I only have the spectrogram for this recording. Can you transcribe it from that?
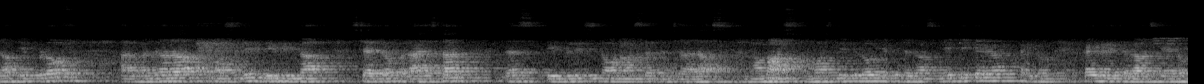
the people of Banjara mostly live in the state of Rajasthan this people is known as Banjaras nomads nomads people लोग एक जगह से नहीं टिकेगा कई लोग, कई कई जगह से लोग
